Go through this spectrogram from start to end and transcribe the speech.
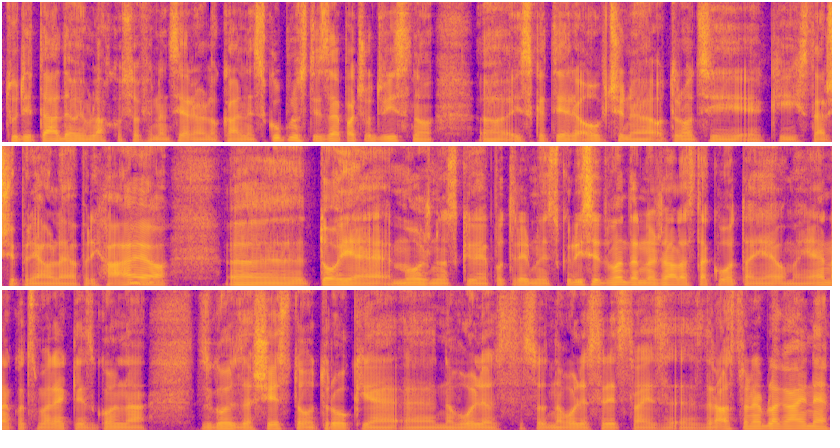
tudi ta del jim lahko sofinancirajo lokalne skupnosti, zdaj pač odvisno uh, iz katere občine otroci, ki jih starši prijavljajo, prihajajo. Uh, to je možnost, ki jo je potrebno izkoristiti, vendar nažalost ta kvota je omejena, kot smo rekli, zgolj, na, zgolj za 600 otrok je na voljo, so na voljo sredstva iz zdravstvene blagajne.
